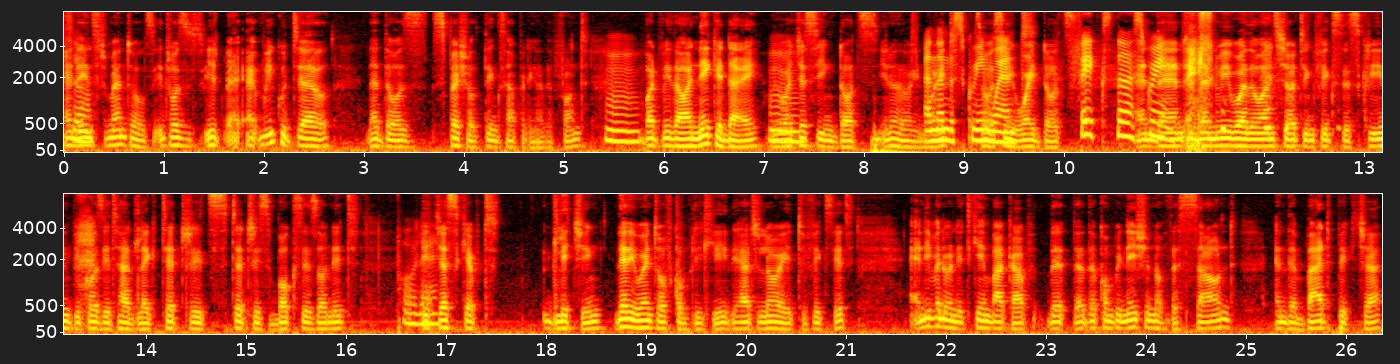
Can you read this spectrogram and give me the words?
So- the instrumentals. It was. It, I, we could tell that there was special things happening at the front, but with our naked eye, we were just seeing dots. You know, in Hmm. And then the screen so we went. white dots. Fix the And screen. then, and then we were the ones shouting, "Fix the screen!" because it had like Tetris, Tetris boxes on it. Pole. It just kept glitching. Then it went off completely. They had to lower it to fix it. And even when it came back up, the, the, the combination of the sound and the bad picture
